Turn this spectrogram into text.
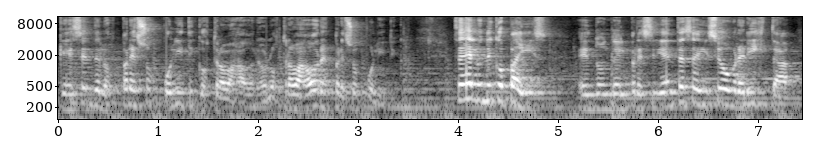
que es el de los presos políticos trabajadores o los trabajadores presos políticos. Este es el único país en donde el presidente se dice obrerista,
